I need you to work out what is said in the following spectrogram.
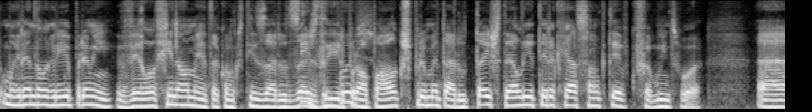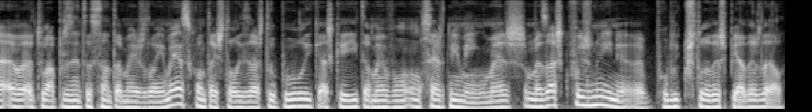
uma grande alegria para mim, vê-la finalmente a concretizar o desejo Sim, de ir para o palco, experimentar o texto dela e a ter a reação que teve, que foi muito boa. A, a tua apresentação também ajudou imenso, contextualizaste o público, acho que aí também houve um, um certo miminho, mas, mas acho que foi genuína, o público gostou das piadas dela.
